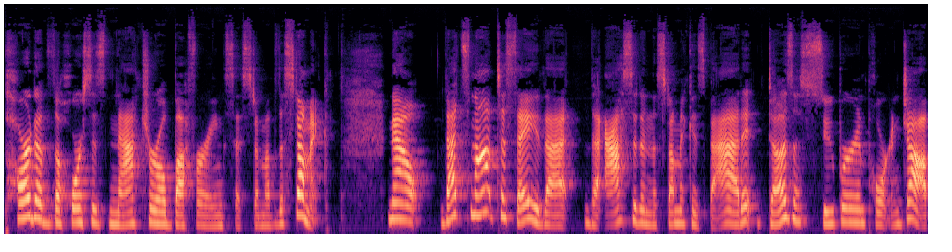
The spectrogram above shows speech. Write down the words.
part of the horse's natural buffering system of the stomach. Now, that's not to say that the acid in the stomach is bad. It does a super important job.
